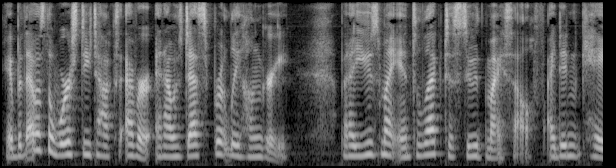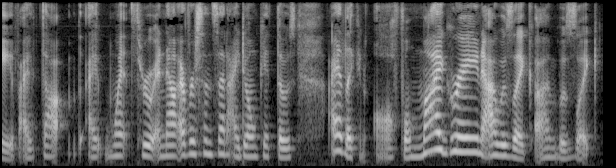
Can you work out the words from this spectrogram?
Okay, but that was the worst detox ever, and I was desperately hungry. But I used my intellect to soothe myself. I didn't cave. I thought I went through, and now ever since then, I don't get those. I had like an awful migraine. I was like, I was like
